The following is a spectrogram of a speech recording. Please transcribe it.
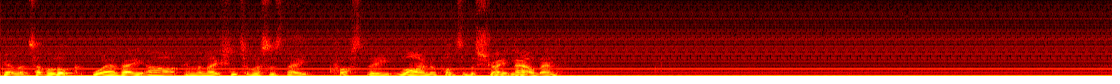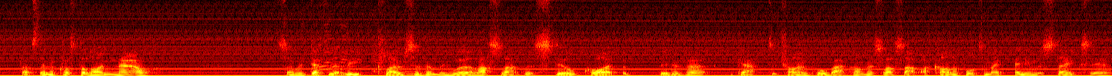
Again, let's have a look where they are in relation to us as they cross the line. Up onto the straight now then. That's them across the line now. So we're definitely closer than we were last lap, but still quite a bit of a gap to try and pull back on this last lap. I can't afford to make any mistakes here.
